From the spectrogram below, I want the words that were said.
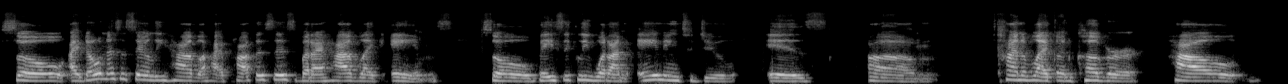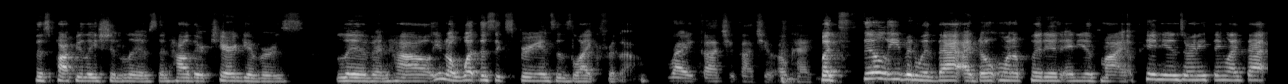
So I don't necessarily have a hypothesis, but I have like aims. So basically, what I'm aiming to do is um, kind of like uncover how this population lives and how their caregivers live and how you know what this experience is like for them right. Got you. Got you. Okay. but still even with that i don't want to put in any of my opinions or anything like that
